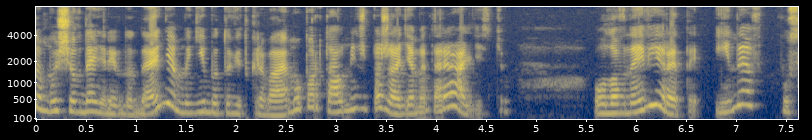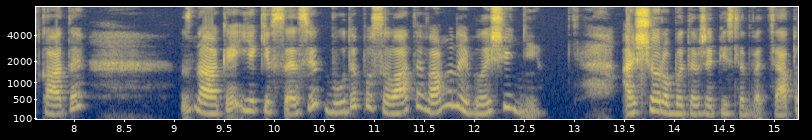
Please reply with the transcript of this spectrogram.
тому що в день рівнодення ми нібито відкриваємо портал між бажаннями та реальністю. Головне вірити і не впускати знаки, які Всесвіт буде посилати вам у найближчі дні. А що робити вже після 20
